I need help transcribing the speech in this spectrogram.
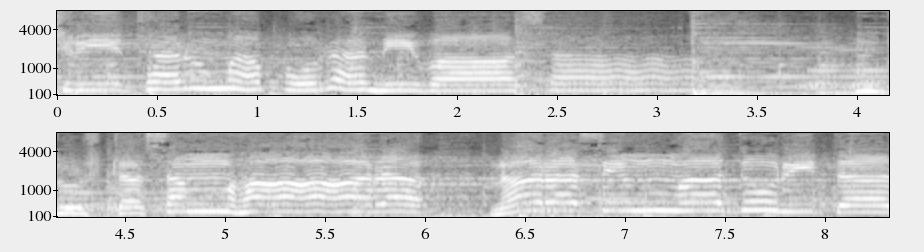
శ్రీధర్మపుర నివాస. దుష్ట సంహార నరసింహ దురిత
